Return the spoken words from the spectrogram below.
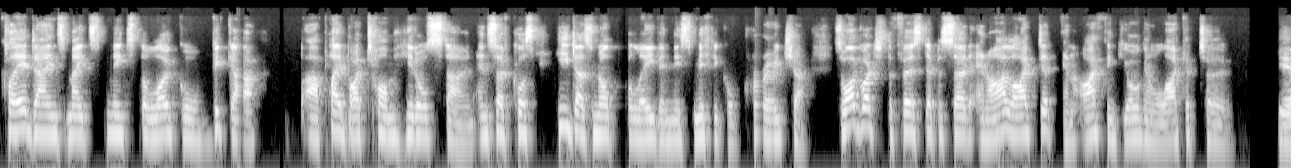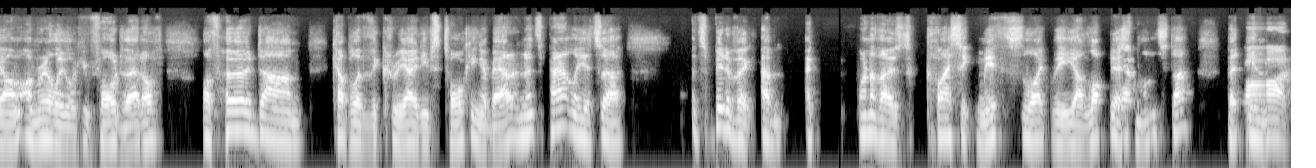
Claire Danes meets, meets the local vicar, uh, played by Tom Hiddleston. And so, of course, he does not believe in this mythical creature. So I've watched the first episode and I liked it, and I think you're going to like it too. Yeah, I'm really looking forward to that. I've I've heard um, a couple of the creatives talking about it, and it's apparently it's a it's a bit of a, a, a one of those classic myths like the uh, Loch Ness monster, but in, right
